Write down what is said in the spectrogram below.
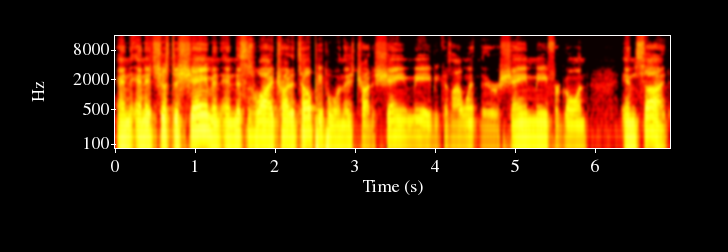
and and it's just a shame. And and this is why I try to tell people when they try to shame me because I went there shame me for going inside.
